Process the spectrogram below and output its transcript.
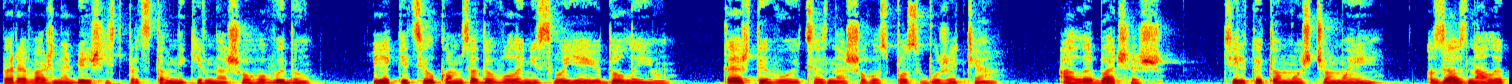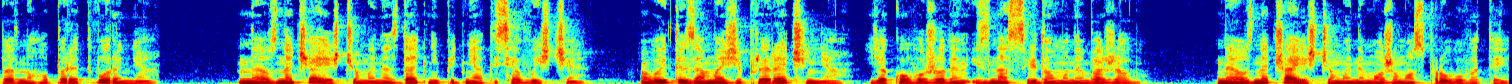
переважна більшість представників нашого виду, які цілком задоволені своєю долею, теж дивуються з нашого способу життя. Але бачиш, тільки тому, що ми зазнали певного перетворення, не означає, що ми не здатні піднятися вище, вийти за межі приречення, якого жоден із нас свідомо не бажав. Не означає, що ми не можемо спробувати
